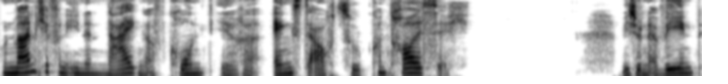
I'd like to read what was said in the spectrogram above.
Und manche von ihnen neigen aufgrund ihrer Ängste auch zu Kontrollsicht. Wie schon erwähnt,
